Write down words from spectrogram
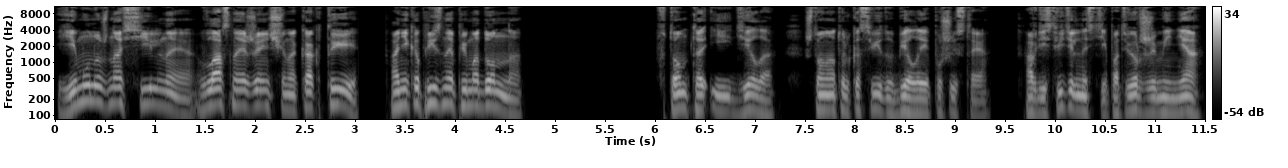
Ему нужна сильная, властная женщина, как ты, а не капризная Примадонна. В том-то и дело, что она только с виду белая и пушистая, а в действительности потверже меня.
